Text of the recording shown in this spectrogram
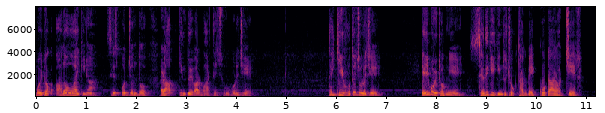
বৈঠক আদৌ হয় কি না শেষ পর্যন্ত। রাত কিন্তু এবার বাড়তে শুরু করেছে। তাই কি হতে চলেছে? এই বৈঠক নিয়ে সেদিকেই কিন্তু চোখ থাকবে কোটা রাজ্যের।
